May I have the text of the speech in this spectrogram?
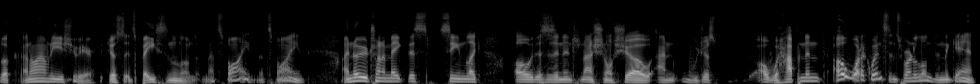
look. I don't have any issue here. Just it's based in London. That's fine. That's fine. I know you're trying to make this seem like, oh, this is an international show, and we just oh, we're happening. Oh, what a coincidence. We're in London again.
